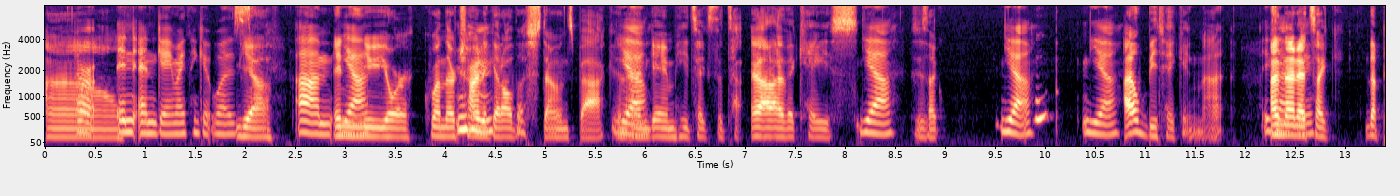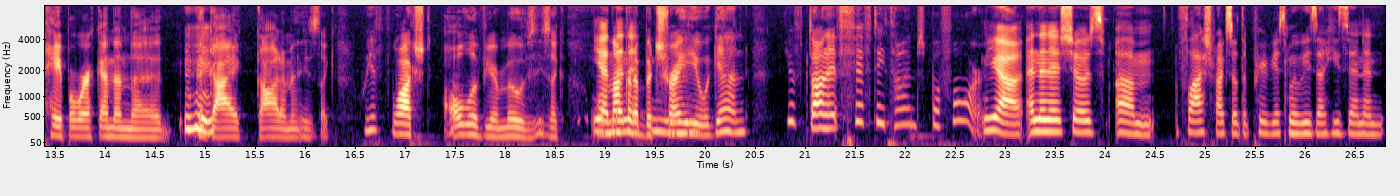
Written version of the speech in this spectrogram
Oh, or in Endgame, I think it was. yeah, Um. in yeah. New York when they're trying to Mhm. get all the stones back in Yeah. Endgame, he takes the t- out of the case. yeah. He's like, Yeah. Yeah. "I'll be taking that," Exactly. and then it's like the paperwork, and then the the Mhm. guy got him, and he's like, "We've watched all of your moves." He's like, well, Yeah, "I'm not gonna it- betray mhm. you again. You've done it fifty times before." Yeah, and then it shows um flashbacks of the previous movies that he's in and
